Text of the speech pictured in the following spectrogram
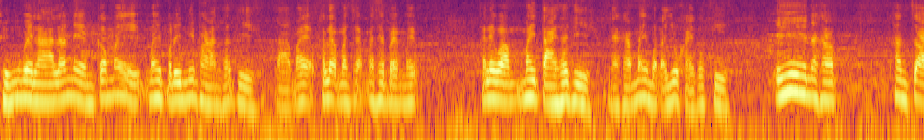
ถึงเวลาแล้วเนนก็ไม่ไม่ปรินิพานสักทีอ่าไม่เขาเรียกม่ใช่ไม่ใช่ไปไม่เขาเรียกว่าไม่ตายสักทีนะครับ ไม่หมดอายุไขสักที เอ๊ะนะครับ ท่านเจ้า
